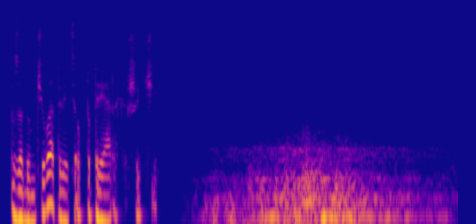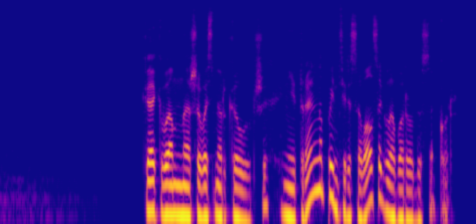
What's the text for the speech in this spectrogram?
— задумчиво ответил патриарх Шичи. «Как вам наша восьмерка лучших?» — нейтрально поинтересовался глава рода Сокор.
